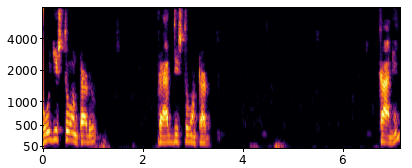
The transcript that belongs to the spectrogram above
పూజిస్తూ ఉంటాడు ప్రార్థిస్తూ ఉంటాడు. కానీ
